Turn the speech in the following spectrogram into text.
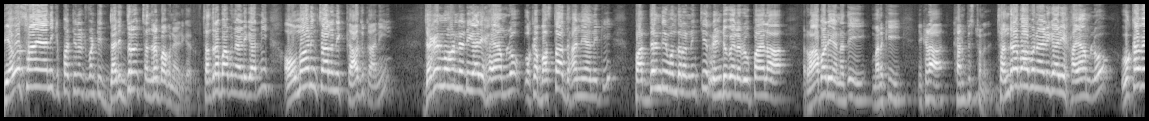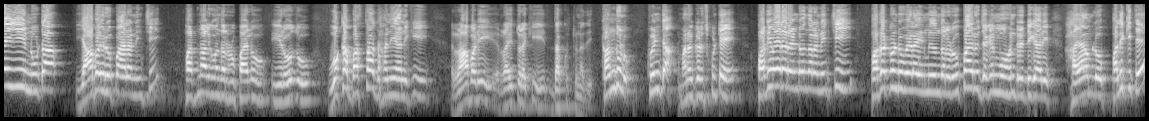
వ్యవసాయానికి పట్టినటువంటి దరిద్రం చంద్రబాబు నాయుడు గారు. చంద్రబాబు నాయుడు గారిని అవమానించాలని కాదు కానీ జగన్మోహన్ రెడ్డి గారి హయాంలో ఒక బస్తా ధాన్యానికి పద్దెనిమిది వందల నుంచి రెండు వేల రూపాయల రాబడి అన్నది మనకి ఇక్కడ కనిపిస్తున్నది. చంద్రబాబు నాయుడు గారి హయాంలో ఒక వెయ్యి నూట యాభై రూపాయల నుంచి పద్నాలుగు వందల రూపాయలు ఈరోజు ఒక బస్తా ధాన్యానికి రాబడి రైతులకి దక్కుతున్నది. కందులు క్వింట మనం ఇక్కడ చూసుకుంటే పదివేల రెండు వందల నుంచి పదకొండు వేల ఎనిమిది వందల రూపాయలు జగన్మోహన్ రెడ్డి గారి హయాంలో పలికితే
